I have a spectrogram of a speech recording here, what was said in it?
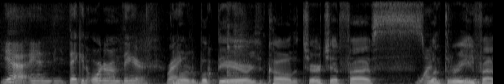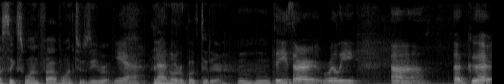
Yeah, and they can order them there, You right? can order the book there, or you can call the church at 513 561 5120. Yeah, And you can order the book through there. hmm These are really uh, a good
